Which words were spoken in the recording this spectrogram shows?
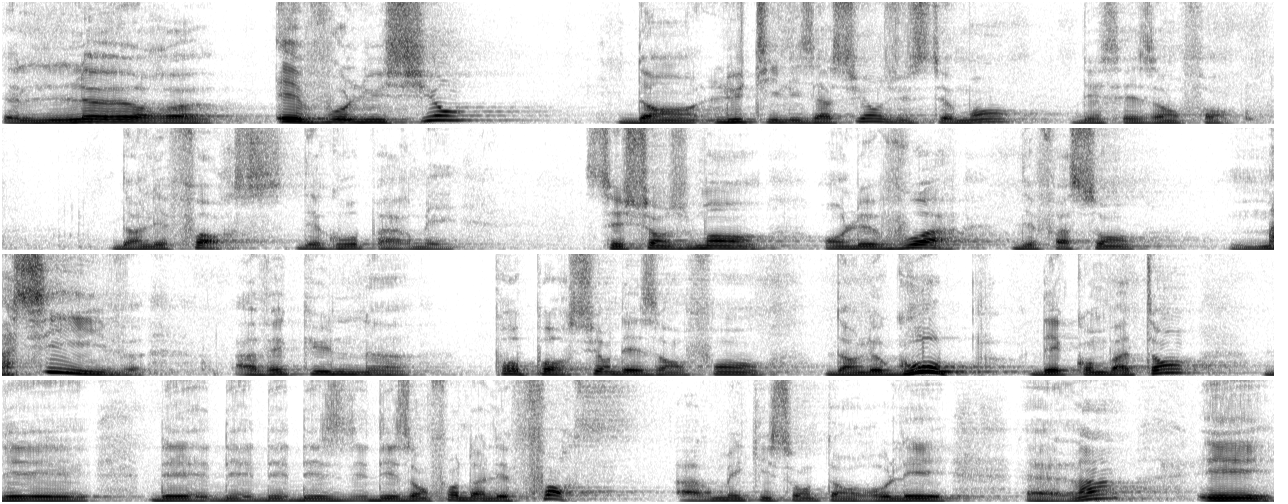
leur évolution dans l'utilisation justement de ces enfants dans les forces des groupes armés. Ce changement, on le voit de façon massive avec une proportion des enfants dans le groupe des combattants, des, enfants dans les forces armées qui sont enrôlés euh, là, et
